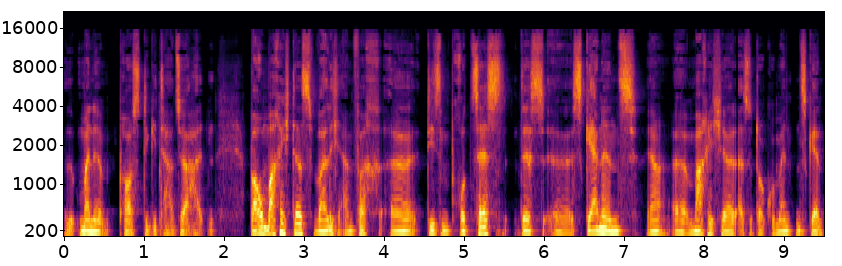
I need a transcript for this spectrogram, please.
Also meine Post digital zu erhalten. Warum mache ich das? Weil ich einfach äh, diesen Prozess des äh, Scannens, ja, äh, mache ich ja, also Dokumentenscan,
